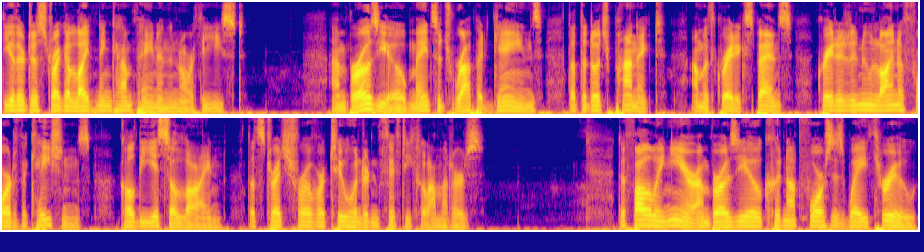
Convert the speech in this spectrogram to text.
the other to strike a lightning campaign in the northeast. Ambrosio made such rapid gains that the Dutch panicked and with great expense created a new line of fortifications called the Yssel Line that stretched for over 250 kilometres. The following year, Ambrosio could not force his way through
